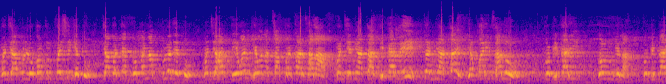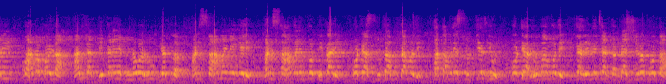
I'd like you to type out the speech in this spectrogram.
म्हणजे आपण लोकांकडून पैसे घेतो त्या बदल्यात लोकांना फुलं देतो म्हणजे हा देवाण घेवाणाचा झाला. म्हणजे मी आता भिकार नाही तर मी आता व्यापारी झालो. तो भिकारी गळून गेला. तो भिकारी महाग पडला. आणि त्या भिकाऱ्याने एक नवं रूप घेतलं आणि सहा महिने गेले. आणि सहा महिने तो भिकारी मोठ्या सुटा बुटामध्ये हातामध्ये सुटकेस घेऊन मोठ्या रुमामध्ये त्या रेल्वेच्या डब्यात शिरत होता.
